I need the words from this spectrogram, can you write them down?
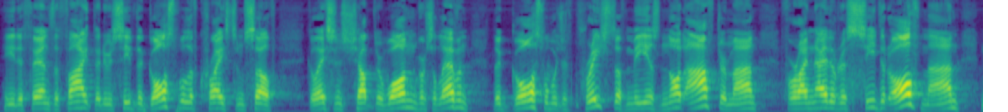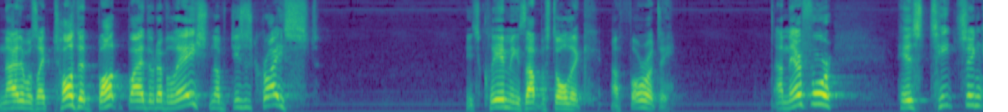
he defends the fact that he received the gospel of Christ himself. Galatians chapter 1, verse 11 The gospel which is preached of me is not after man, for I neither received it of man, neither was I taught it, but by the revelation of Jesus Christ. He's claiming his apostolic authority. And therefore, his teaching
